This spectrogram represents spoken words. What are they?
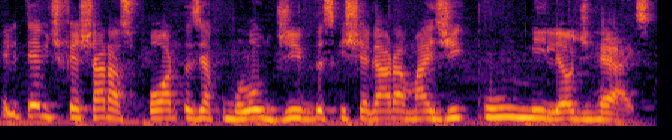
ele teve de fechar as portas e acumulou dívidas que chegaram a mais de um milhão de reais.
